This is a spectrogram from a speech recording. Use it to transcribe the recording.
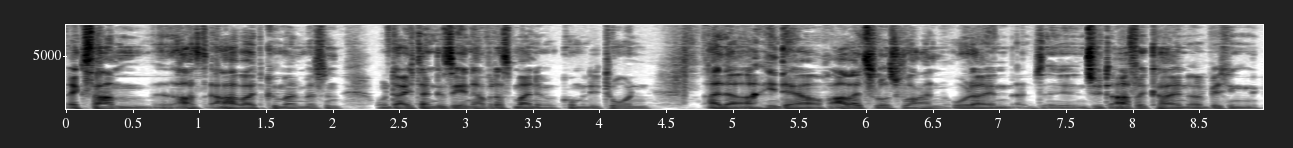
äh, Examenarbeit kümmern müssen. Und da ich dann gesehen habe, dass meine Kommilitonen alle hinterher auch arbeitslos waren oder in, in Südafrika in irgendwelchen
